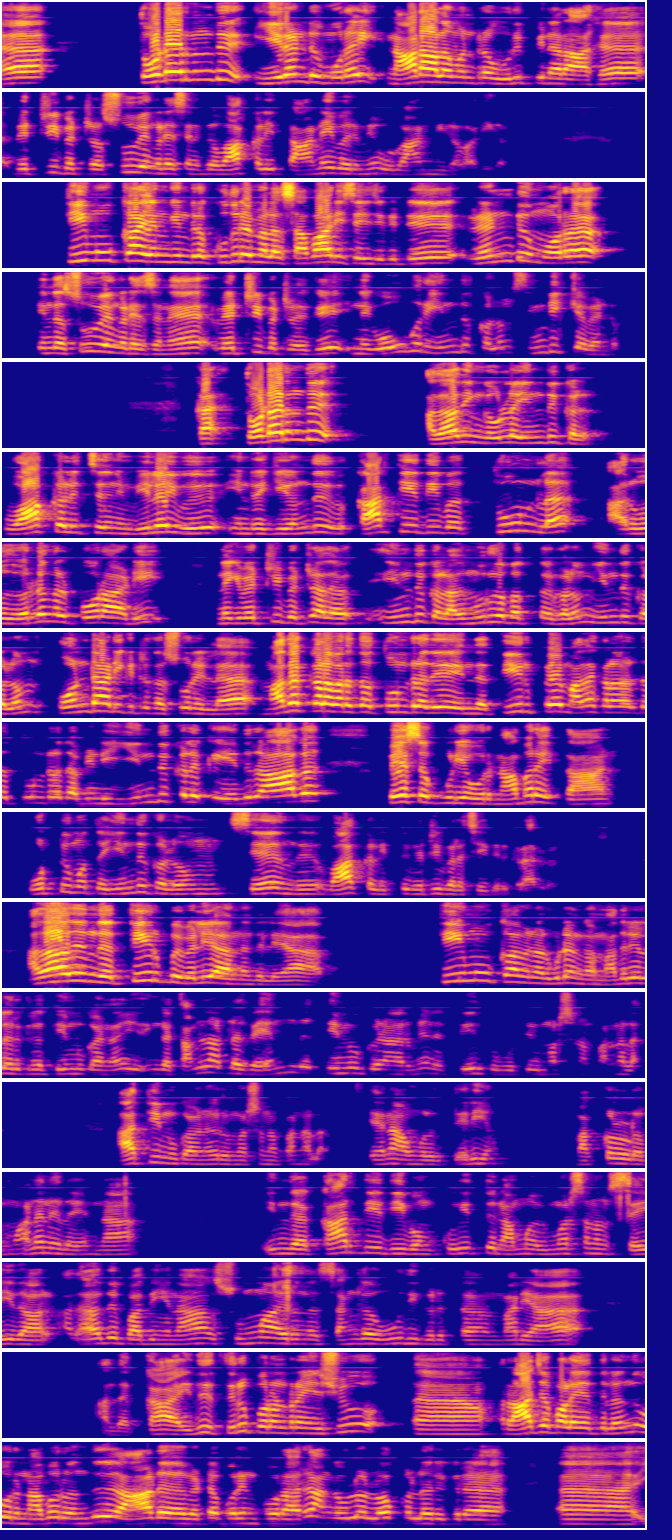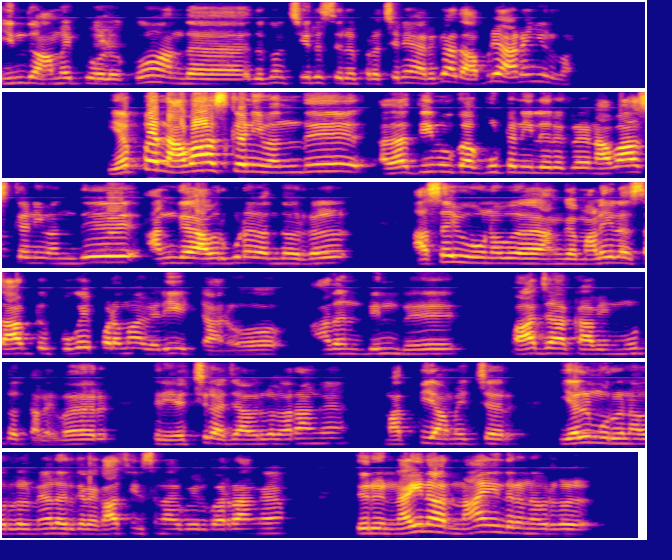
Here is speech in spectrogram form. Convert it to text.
தொடர்ந்து இரண்டு முறை நாடாளுமன்ற உறுப்பினராக வெற்றி பெற்ற சு. வெங்கடேசனுக்கு வாக்களித்த அனைவருமே ஒரு ஆன்மீகவாதிகள். திமுக என்கின்ற குதிரை மேல சவாரி செஞ்சுக்கிட்டு ரெண்டு முறை இந்த சு. வெங்கடேசனை வெற்றி பெற்றதுக்கு இன்னைக்கு ஒவ்வொரு இந்துக்களும் சிந்திக்க வேண்டும். தொடர்ந்து அதாவது இங்க உள்ள இந்துக்கள் வாக்களித்ததின் விளைவு இன்றைக்கு வந்து கார்த்திகை தீப தூண்ல அறுபது வருடங்கள் போராடி இன்னைக்கு வெற்றி பெற்று அதை இந்துக்கள் அது முருக பக்தர்களும் இந்துக்களும் கொண்டாடிக்கிட்டு இருக்க சூழல்ல மத கலவரத்தை தூண்டுறது இந்த தீர்ப்பே மத கலவரத்தை தூண்டுறது அப்படின்னு இந்துக்களுக்கு எதிராக பேசக்கூடிய ஒரு நபரைத்தான் ஒட்டுமொத்த இந்துக்களும் சேர்ந்து வாக்களித்து வெற்றி பெற செய்திருக்கிறார்கள். அதாவது இந்த தீர்ப்பு வெளியானது இல்லையா? திமுகவினர் கூட இங்க மதுரையில இருக்கிற திமுக இங்க தமிழ்நாட்டில் இருக்கிற எந்த திமுகவினருமே இந்த தீர்ப்பு குறித்து விமர்சனம் பண்ணல. அதிமுகவினர் விமர்சனம் பண்ணல. ஏன்னா அவங்களுக்கு தெரியும். மக்களோட மனநிலை என்ன? இந்த கார்த்திகை தீபம் குறித்து நம்ம விமர்சனம் செய்தால் அதாவது பாத்தீங்கன்னா சும்மா இருந்த சங்க ஊதி கெடுத்த மாதிரியா? அந்த கா இது திருப்புறன்ற இஷ்யூ ராஜபாளையத்துல இருந்து ஒரு நபர் வந்து ஆடை வெட்ட போறேன்னு போறாரு. அங்க உள்ள லோக்கல்ல இருக்கிற இந்து அமைப்புகளுக்கும் அந்த இதுக்கும் சிறு சிறு பிரச்சனையா இருக்கு. அது அப்படியே அடங்கியிருக்கும். எப்ப நவாஸ்கனி வந்து அதாவது திமுக கூட்டணியில் இருக்கிற நவாஸ்கனி வந்து அங்க அவர் கூட வந்தவர்கள் அசைவ உணவு அங்க மலையில சாப்பிட்டு புகைப்படமா வெளியிட்டாரோ அதன் பின்பு பாஜகவின் மூத்த தலைவர் திரு எச் ராஜா அவர்கள் வராங்க. மத்திய அமைச்சர் எல் முருகன் அவர்கள் மேல இருக்கிற காசி விஸ்வநாத கோயிலுக்கு வர்றாங்க. திரு நயினார் நாயேந்திரன் அவர்கள்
